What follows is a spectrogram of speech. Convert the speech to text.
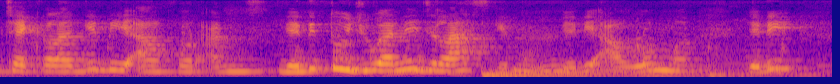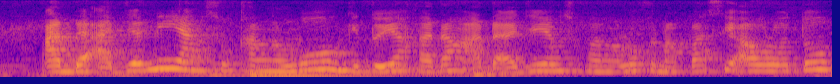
cek lagi di Al-Quran jadi tujuannya jelas gitu. Jadi Allah me- jadi ada aja nih yang suka ngeluh gitu ya. Kadang ada aja yang suka ngeluh kenapa sih Allah tuh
